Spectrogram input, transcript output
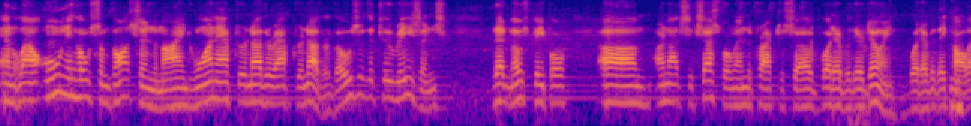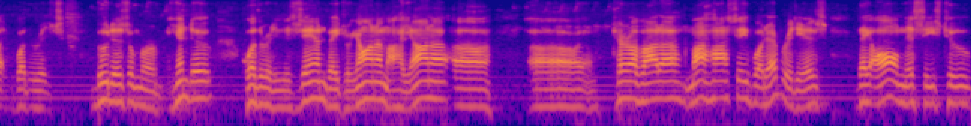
and allow only wholesome thoughts in the mind, one after another after another. Those are the two reasons that most people um, are not successful in the practice of whatever they're doing, whatever they call it, whether it's Buddhism or Hindu, whether it is Zen, Vajrayana, Mahayana, uh, uh, Theravada, Mahasi, whatever it is, they all miss these two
